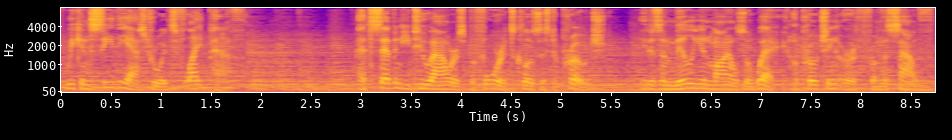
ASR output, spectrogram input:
we can see the asteroid's flight path. At 72 hours before its closest approach, it is a million miles away, approaching Earth from the south.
